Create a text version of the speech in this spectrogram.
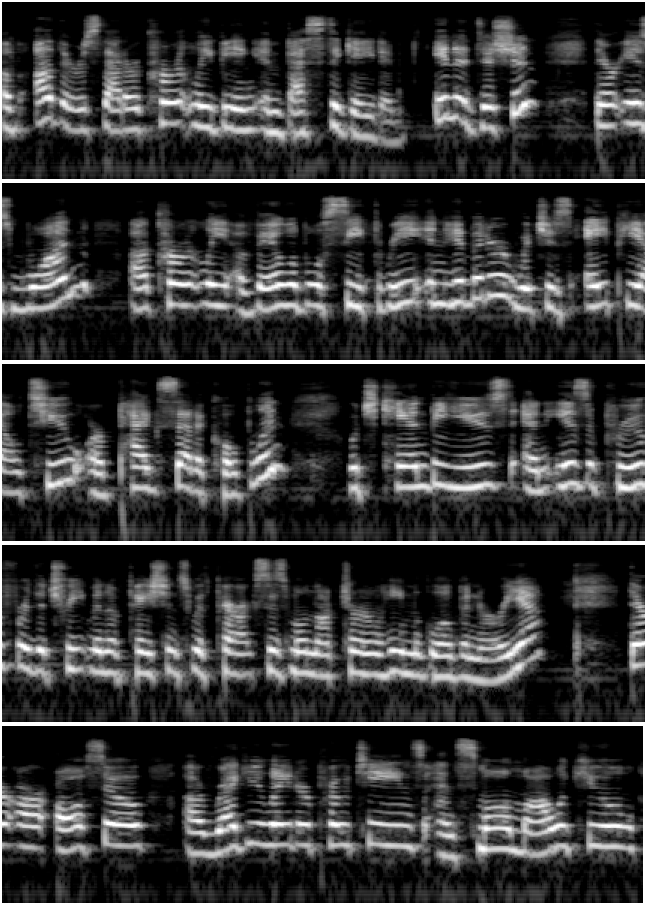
of others that are currently being investigated. In addition, there is one uh, currently available C3 inhibitor, which is APL2 or pegcetacoplan, which can be used and is approved for the treatment of patients with paroxysmal nocturnal hemoglobinuria. There are also uh, regulator proteins and small molecule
